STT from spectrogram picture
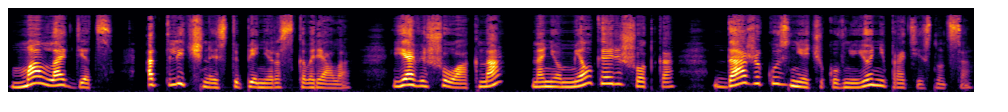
молодец! Отличные ступени расковыряла! Я вишу у окна, на нем мелкая решетка, даже кузнечику в нее не протиснуться.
